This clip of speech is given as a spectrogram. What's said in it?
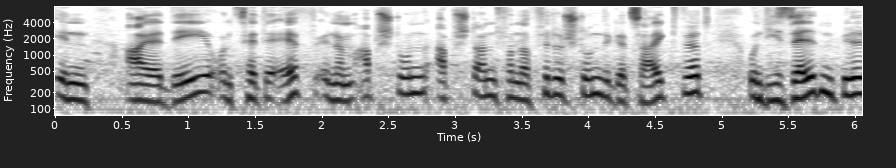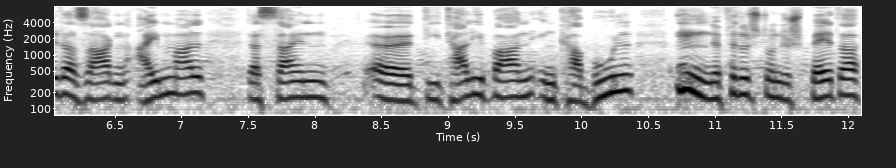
in ARD und ZDF in einem Abstand von einer Viertelstunde gezeigt wird und dieselben Bilder sagen einmal, das seien äh, die Taliban in Kabul, eine Viertelstunde später,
